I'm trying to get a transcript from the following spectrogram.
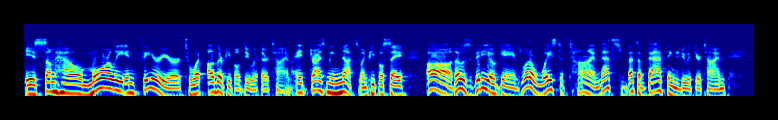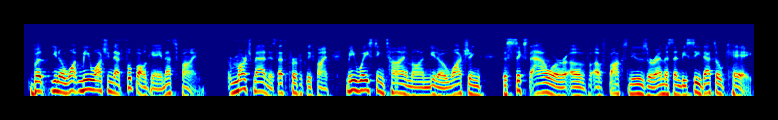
is somehow morally inferior to what other people do with their time. It drives me nuts when people say, "Oh, those video games, what a waste of time. That's that's a bad thing to do with your time." But, you know, want me watching that football game, that's fine. March Madness, that's perfectly fine. Me wasting time on, you know, watching the 6th hour of of Fox News or MSNBC, that's okay.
